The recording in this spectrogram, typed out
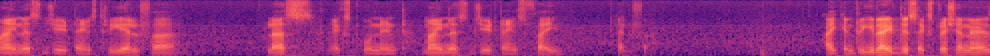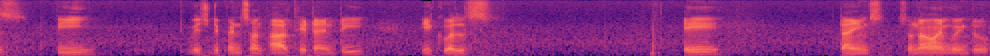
minus j times 3 alpha plus exponent minus j times 5 alpha. I can rewrite this expression as p which depends on r theta and t equals a times. So, now I am going to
